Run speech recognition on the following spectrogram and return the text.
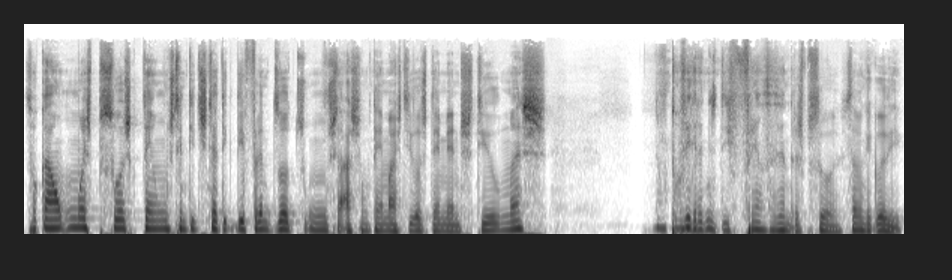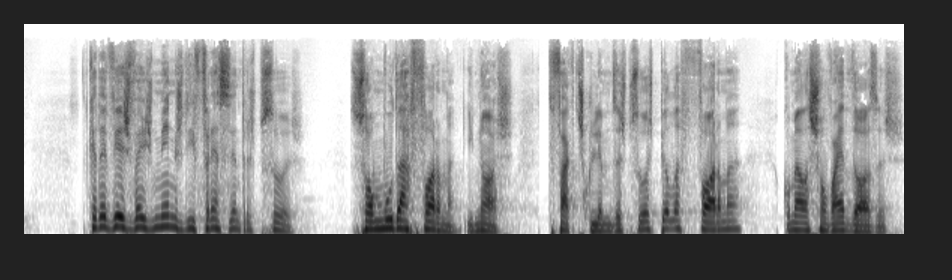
Só que há umas pessoas que têm um sentido estético diferente dos outros. Uns acham que têm mais estilo, outros têm menos estilo, mas não estou a ver grandes diferenças entre as pessoas. Sabem o que é que eu digo? Cada vez vejo menos diferenças entre as pessoas. Só muda a forma. E nós, de facto, escolhemos as pessoas pela forma como elas são vaidosas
